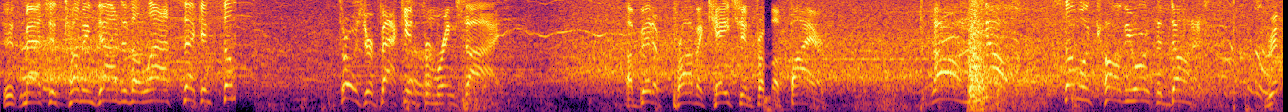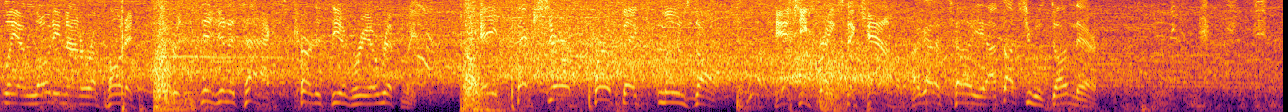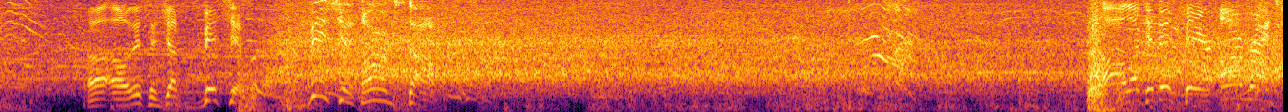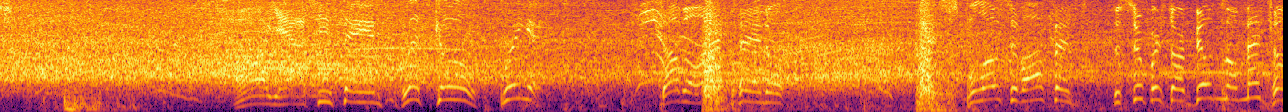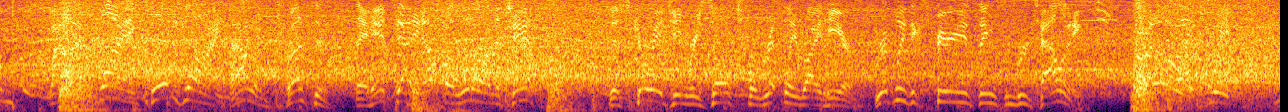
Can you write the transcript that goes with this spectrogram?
This match is coming down to the last second. Some Throws her back in from ringside. A bit of provocation from the fire. Oh, no! Someone call the orthodontist. Ripley unloading on her opponent. Precision attacks, courtesy of Rhea Ripley. A picture-perfect moonsault. And she breaks the count. I gotta tell you, I thought she was done there. Uh-oh, this is just vicious, vicious arm stop. Oh, look at this here. Arm wrench. Oh, yeah, she's saying, let's go, bring it. Double axe handle. Explosive offense. The superstar building momentum. Wow, flying clothesline. How impressive. The hit's adding up a little on the champ. Discouraging results for Ripley right here. Ripley's experiencing some brutality. Oh, sweep.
